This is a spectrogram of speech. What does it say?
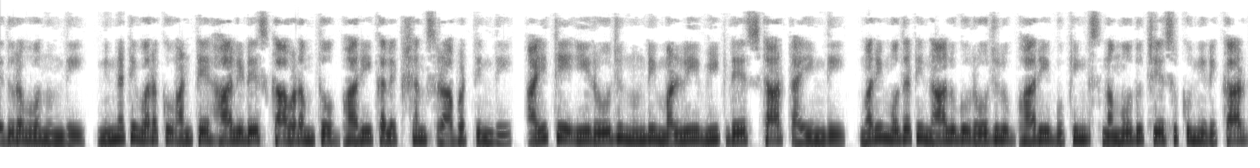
ఎదురవ్వనుంది. నిన్నటి వరకు అంటే హాలిడేస్ కావడంతో భారీ కలెక్షన్స్ రాబట్టింది. అయితే ఈ రోజు నుండి మళ్ళీ వీక్ డేస్ స్టార్ట్ అయింది. మరి మొదటి నాలుగు రోజులు భారీ బుకింగ్స్ నమోదు చేసుకుని రికార్డ్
